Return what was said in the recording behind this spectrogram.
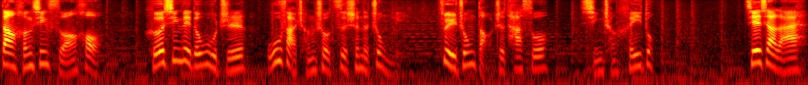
当恒星死亡后，核心内的物质无法承受自身的重力，最终导致塌缩，形成黑洞。接下来，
